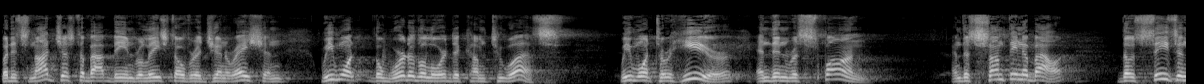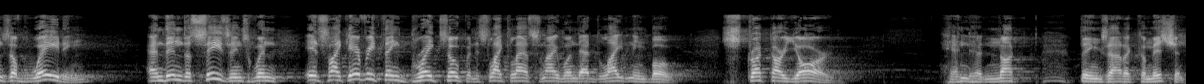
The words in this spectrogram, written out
But it's not just about being released over a generation, we want the word of the Lord to come to us. We want to hear and then respond. And there's something about those seasons of waiting and then the seasons when it's like everything breaks open. It's like last night when that lightning bolt struck our yard and knocked things out of commission.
